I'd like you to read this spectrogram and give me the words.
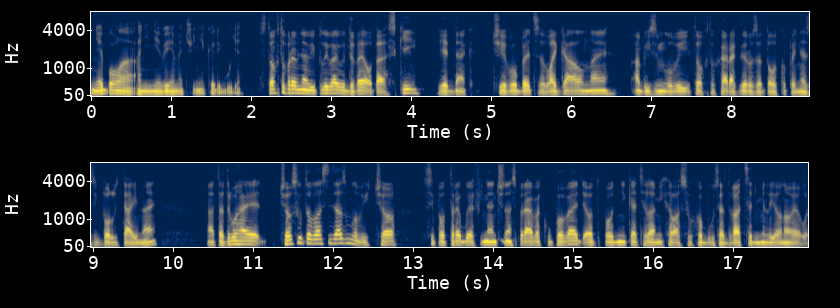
nebola, ani nevieme, či niekedy bude. Z tohto pre mňa vyplývajú dve otázky. Jednak, či je vôbec legálne, aby zmluvy tohto charakteru za toľko peňazí boli tajné. A tá druhá je, čo sú to vlastne za zmluvy? Čo si potrebuje finančná správa kupovať od podnikateľa Michala Suchobu za 20 miliónov eur?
